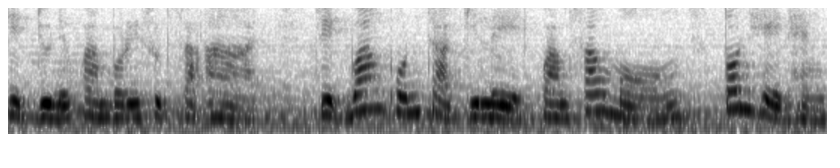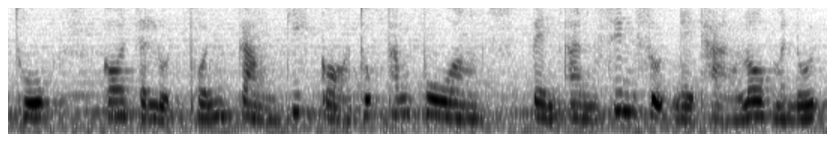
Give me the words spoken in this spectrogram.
จิตอยู่ในความบริสุทธิ์สะอาด จิตว่างพ้นจากกิเลสความเศร้าหมอง ต้นเหตุแห่งทุกข์ ก็จะหลุดพ้นกรรมที่ก่อทุกข์ทั้งปวง เป็นอันสิ้นสุดในทางโลกมนุษย์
